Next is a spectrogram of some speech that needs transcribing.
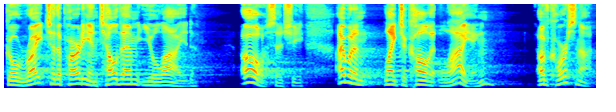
go right to the party and tell them you lied. Oh, said she, I wouldn't like to call it lying. Of course not.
